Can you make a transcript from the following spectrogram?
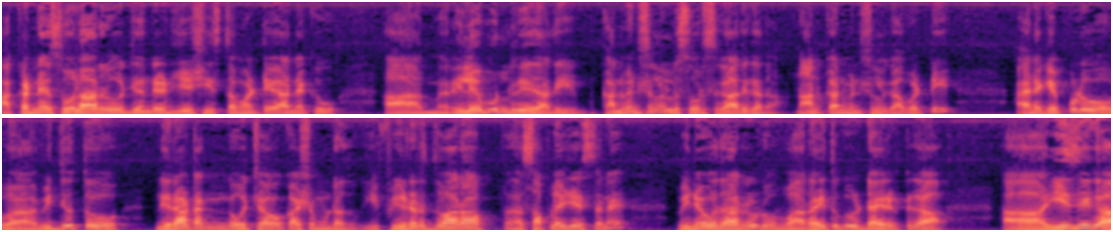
అక్కడనే సోలార్ జనరేట్ చేసి ఇస్తామంటే ఆయనకు రిలేబుల్ అది కన్వెన్షనల్ సోర్స్ కాదు కదా నాన్ కన్వెన్షనల్ కాబట్టి ఆయనకి ఎప్పుడు విద్యుత్ విద్యుత్తు వచ్చే అవకాశం ఉండదు. ఈ ఫీడర్ ద్వారా సప్లై చేస్తేనే వినియోగదారుడు రైతుకు డైరెక్ట్గా ఈజీగా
